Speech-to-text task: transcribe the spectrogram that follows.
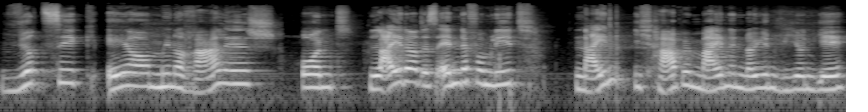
würzig, eher mineralisch und leider das Ende vom Lied. Nein, ich habe meinen neuen Viognier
